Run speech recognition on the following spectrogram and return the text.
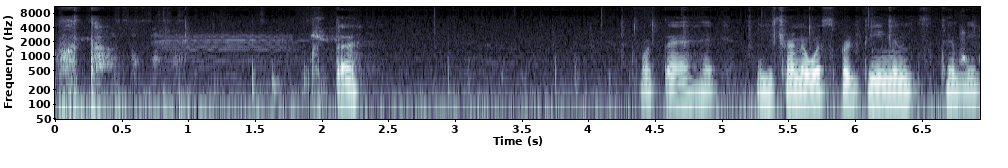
What the? What the? What the heck? You trying to whisper demons to me?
